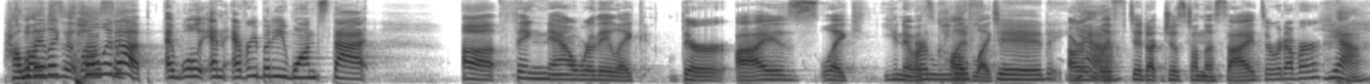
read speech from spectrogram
How well, long they like does it pull it up, and well, and everybody wants that uh thing now where they like their eyes like you know Are it's called lifted, like are yeah. lifted just on the sides or whatever. Yeah.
